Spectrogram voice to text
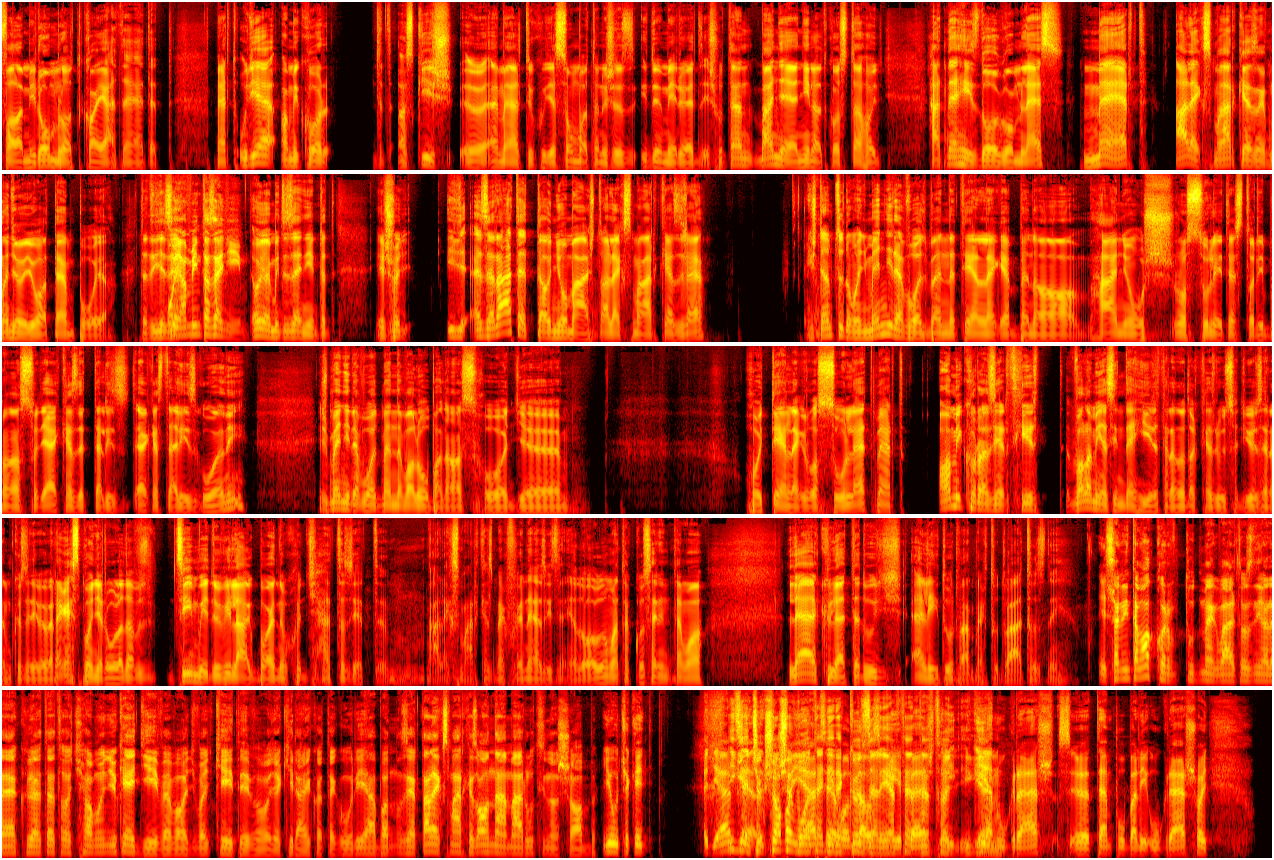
valami romlott kaját ehetett. Mert ugye, amikor tehát azt ki is ö, emeltük ugye szombaton is az időmérő edzés után, Bányáján nyilatkozta, hogy hát nehéz dolgom lesz, mert Alex Márqueznek nagyon jó a tempója. Tehát így ezért, Olyan, mint az enyém. olyan, mint az enyém. Tehát, és hogy így ezzel rátette a nyomást Alex Márquezre, és nem tudom, hogy mennyire volt benne tényleg ebben a hányós rosszul létes sztoriban az, hogy elkezdett eliz, elkezdte elizgulni, és mennyire volt benne valóban az, hogy, hogy tényleg rosszul lett, mert amikor azért hírt, valamilyen szinten hirtelen oda kerülsz a győzelem közelébe, mert ezt mondja rólad a címvédő világbajnok, hogy hát azért Alex Márquez meg fogja nehezíteni a dolgomat, akkor szerintem a lelkületed úgy elég durván meg tud változni. És szerintem akkor tud megváltozni a lelkületet, hogyha mondjuk egy éve vagy, vagy két éve vagy a király kategóriában. Azért Alex Márquez annál már rutinosabb. Jó, csak egy egy elcél, Igen, csak sosem volt ennyire közel, érted? hogy igen. Ilyen ugrás, tempóbeli ugrás, hogy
